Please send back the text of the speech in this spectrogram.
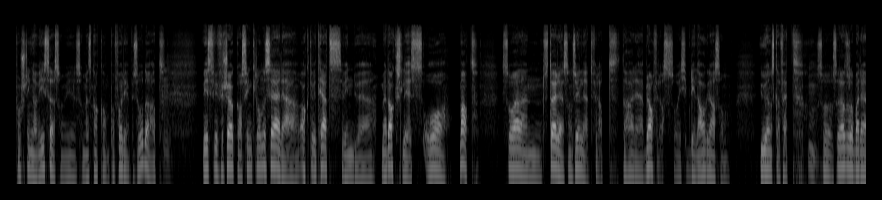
forskninga viser, som, vi, som jeg snakka om på forrige episode, at hvis vi forsøker å synkronisere aktivitetsvinduet med dagslys og mat, så er det en større sannsynlighet for at det her er bra for oss, og ikke blir lagra som uønska fett. Mm. Så, så rett og slett bare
